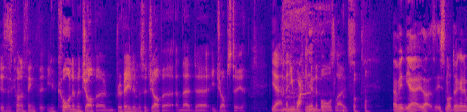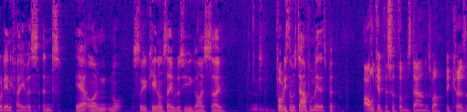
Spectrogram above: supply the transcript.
is this kind of thing that you call him a jobber and reveal him as a jobber, and then uh, he jobs to you? Yeah, and then you whack him Yeah. in the balls loads. I mean, yeah, that's, it's not doing anybody any favors, and yeah, I'm not so keen on Sable as you guys. So probably thumbs down for me this bit. I'll give this a thumbs down as well because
